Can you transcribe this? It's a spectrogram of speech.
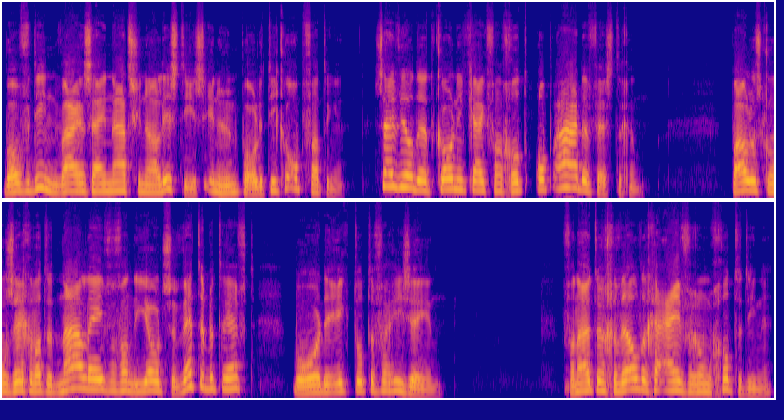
Bovendien waren zij nationalistisch in hun politieke opvattingen. Zij wilden het koninkrijk van God op aarde vestigen. Paulus kon zeggen: wat het naleven van de Joodse wetten betreft, behoorde ik tot de Fariseeën. Vanuit een geweldige ijver om God te dienen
